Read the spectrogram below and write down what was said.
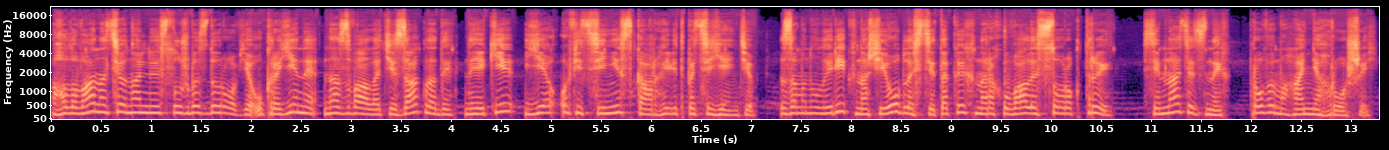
Голова Національної служби здоров'я України назвала ті заклади, на які є офіційні скарги від пацієнтів. За минулий рік в нашій області таких нарахували 43, 17 з них про вимагання грошей.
